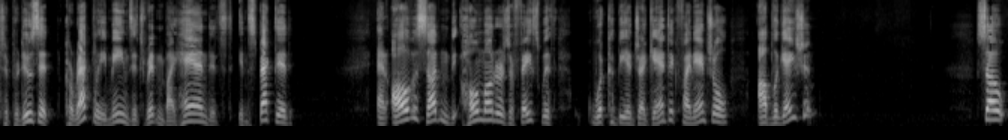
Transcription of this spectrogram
To produce it correctly means it's written by hand, it's inspected, and all of a sudden the homeowners are faced with what could be a gigantic financial obligation. So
